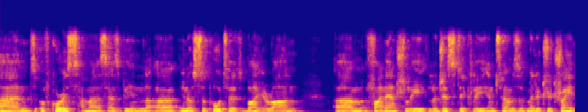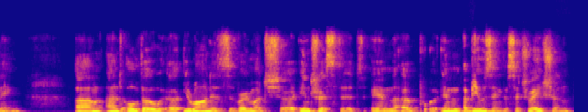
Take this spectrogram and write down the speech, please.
And of course, Hamas has been, uh, you know, supported by Iran um, financially, logistically, in terms of military training. Um, and although uh, Iran is very much uh, interested in, uh, in abusing the situation,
